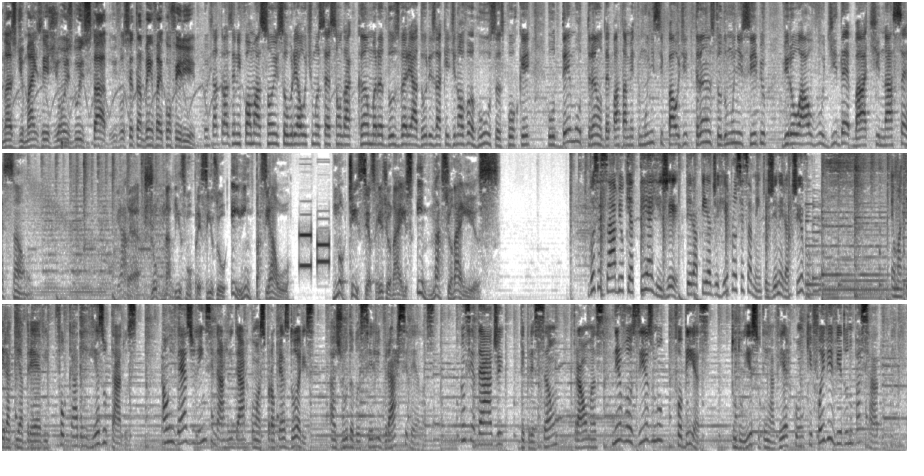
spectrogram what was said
nas demais regiões do estado. E você também vai conferir. Vou estar trazendo informações sobre a última sessão da Câmara dos Vereadores aqui de Nova Russas, porque o Demutran, Departamento Municipal de Trânsito do município, virou alvo de debate na sessão. Jornalismo preciso e imparcial. Notícias regionais e nacionais. Você sabe o que é TRG, terapia de reprocessamento generativo? É uma terapia breve, focada em resultados. Ao invés de lhe ensinar a lidar com as próprias dores, ajuda você a livrar-se delas. Ansiedade, depressão, traumas, nervosismo, fobias. Tudo isso tem a ver com o que foi vivido no passado.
